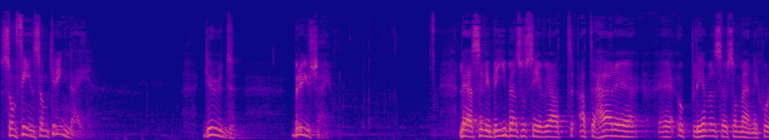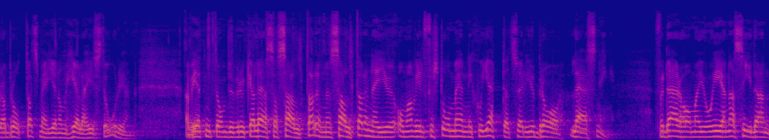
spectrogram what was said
som finns omkring dig. Gud bryr sig. Läser vi Bibeln så ser vi att, att det här är upplevelser som människor har brottats med genom hela historien. Jag vet inte om du brukar läsa Saltaren, men Saltaren är ju, om man vill förstå människohjärtat så är det ju bra läsning. För där har man ju å ena sidan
